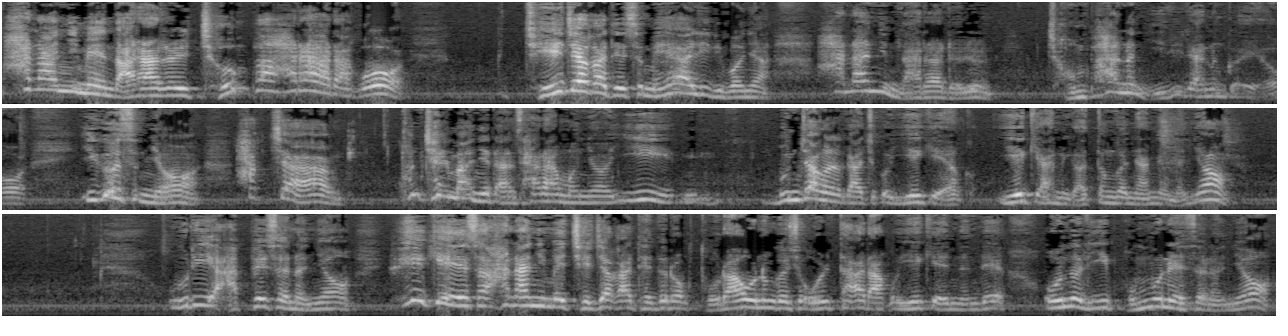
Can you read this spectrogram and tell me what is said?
하나님의 나라를 전파하라라고 제자가 됐으면 해야 할 일이 뭐냐? 하나님 나라를 전파하는 일이라는 거예요. 이것은요, 학장 콘첼만이라는 사람은요, 이 문장을 가지고 얘기, 얘기하는 게 어떤 거냐면은요, 우리 앞에서는요, 회개에서 하나님의 제자가 되도록 돌아오는 것이 옳다라고 얘기했는데, 오늘 이 본문에서는요,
